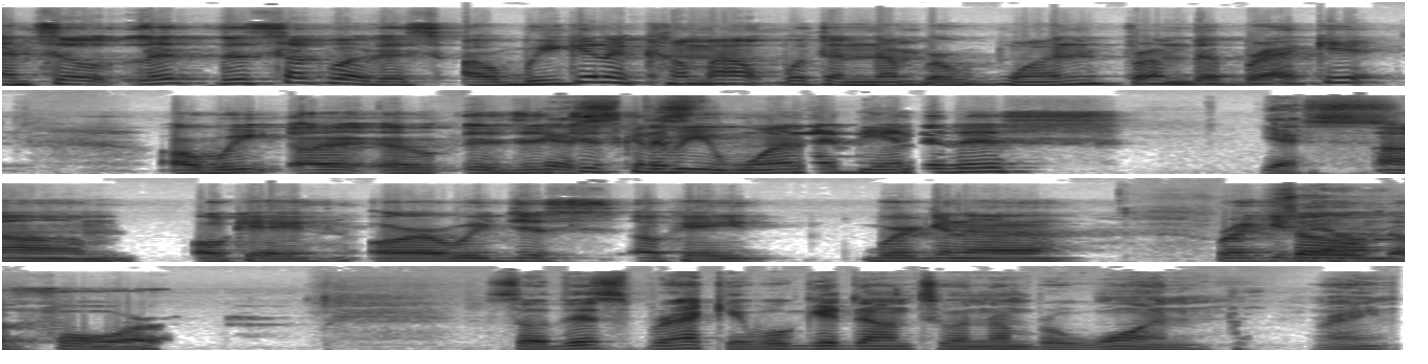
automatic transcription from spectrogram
And so let, let's talk about this. Are we going to come out with a number one from the bracket? Are we? Are, are is it yes, just going to be one at the end of this? Yes. Um. Okay, or are we just okay? We're gonna break it So- down to four. So this bracket, we'll get down to a number one, right?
